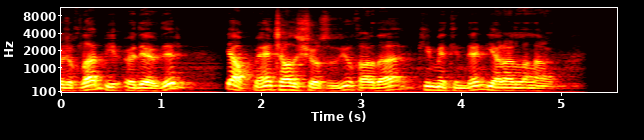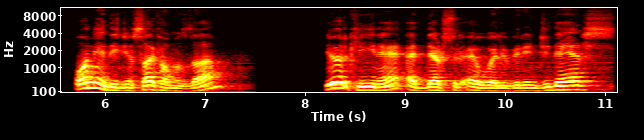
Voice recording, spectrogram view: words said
çocuklar bir ödevdir. Yapmaya çalışıyorsunuz yukarıdaki metinden yararlanarak. 17. sayfamızda diyor ki yine Ed-Dersül Evveli birinci ders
